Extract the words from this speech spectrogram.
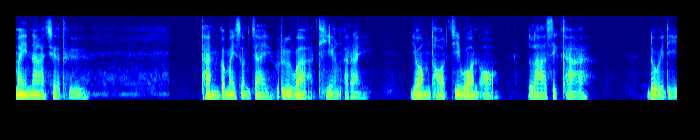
ไม่น่าเชื่อถือ ท่านก็ไม่สนใจหรือว่าเถียงอะไร ยอมถอดจีวรออกลาสิกขา โดยดี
